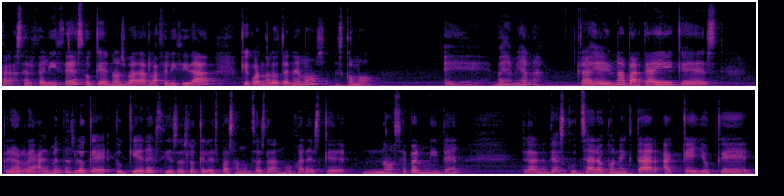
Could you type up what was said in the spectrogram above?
para ser felices o qué nos va a dar la felicidad, que cuando lo tenemos es como, eh, vaya mierda. Claro, y hay una parte ahí que es, pero realmente es lo que tú quieres y eso es lo que les pasa a muchas de las mujeres, que no se permiten realmente escuchar o conectar aquello que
